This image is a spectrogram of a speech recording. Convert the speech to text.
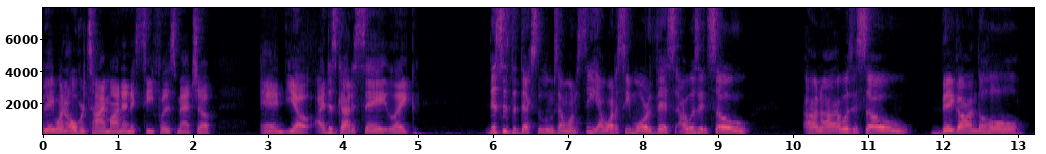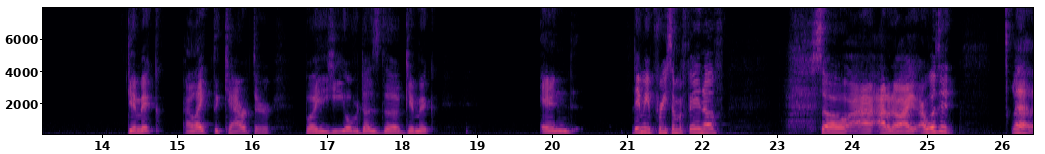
they went overtime on NXT for this matchup. And yo, I just gotta say, like, this is the Dexter Lumis I want to see. I want to see more of this. I wasn't so, I don't know, I wasn't so big on the whole gimmick. I like the character, but he overdoes the gimmick. And Damian Priest, I'm a fan of. So I, I don't know. I, I wasn't. Uh,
